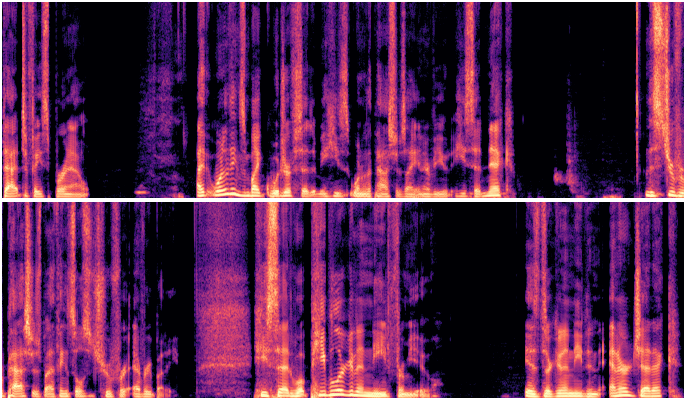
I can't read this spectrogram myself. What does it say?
that to face burnout. I, one of the things Mike Woodruff said to me, he's one of the pastors I interviewed. He said, Nick, this is true for pastors, but I think it's also true for everybody. He said, what people are going to need from you is they're going to need an energetic,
